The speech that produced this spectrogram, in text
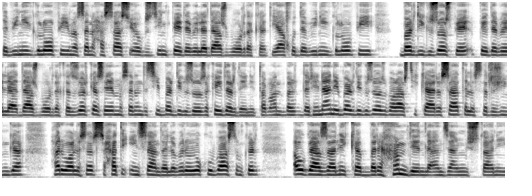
دەبینی گڵۆپی مەسەن حەساسی ئۆکسجین پێ دەبێ لە داشبۆردەکەت یاخود دەبینی گڵۆپی بەردی گزۆز پێ پێ دەبێ لە داشبۆردەکەت زۆر کەس هەیە مەسەلەن دەچی بەردی گزۆزەکەی دەردێنی تەبعەن بەر دەرهێنانی بەردی گزۆز بەڕاستی کارەساتە لەسەر ژینگە هەروا لەسەر سەحەتی ئینساندا لەبەرەوە وەکو باسم کرد ئەو گازانەی کە بەرهەم دێن لە ئەنجامی سوتانی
